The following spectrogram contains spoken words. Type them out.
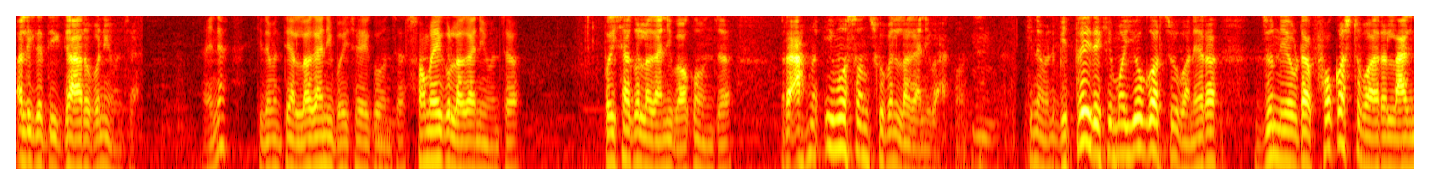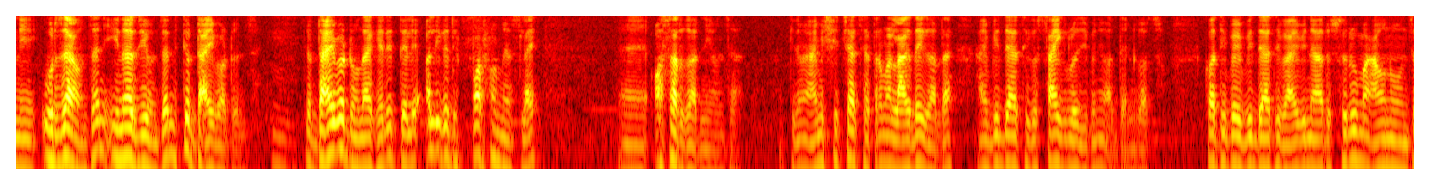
अलिकति गाह्रो पनि हुन्छ। होइन? किनभने त्यहाँ लगानी भइसकेको हुन्छ समयको लगानी हुन्छ पैसाको लगानी भएको हुन्छ। र आफ्नो इमोसन्सको पनि लगानी भएको हुन्छ। किनभने भित्रैदेखि म यो गर्छु भनेर जुन एउटा फोकस्ड भएर लाग्ने ऊर्जा हुन्छ नि इनर्जी हुन्छ नि त्यो डाइभर्ट हुन्छ। त्यो डाइभर्ट हुँदाखेरि त्यसले अलिकति पर्फर्मेन्सलाई असर गर्ने हुन्छ। किनभने हामी शिक्षा क्षेत्रमा लाग्दै गर्दा हामी विद्यार्थीको साइकोलोजी पनि अध्ययन गर्छौँ। कतिपय विद्यार्थी भाइ बहिनीहरू सुरुमा आउनुहुन्छ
